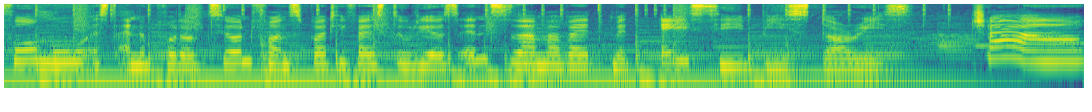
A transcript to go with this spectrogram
FOMO ist eine Produktion von Spotify Studios in Zusammenarbeit mit ACB Stories. Ciao!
